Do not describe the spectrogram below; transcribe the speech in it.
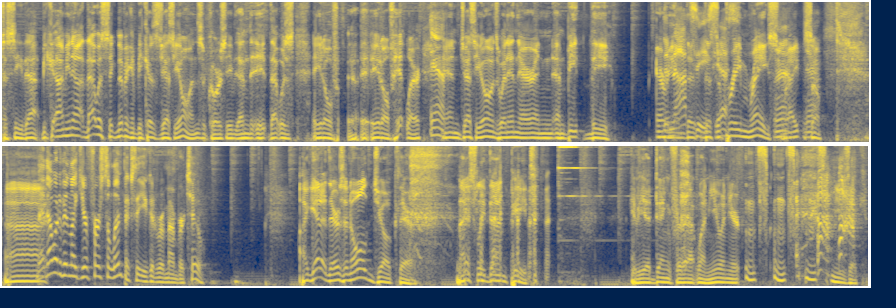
to see that because I mean uh, that was significant because Jesse Owens, of course, he, and it, that was Adolf uh, Adolf Hitler, Yeah. and Jesse Owens went in there and and beat the Aryan, the, Nazis, the yes. supreme race, Yeah, right? yeah. So, uh, Man, that would have been like your first Olympics that you could remember too. I get it. There's an old joke there. Nicely done, Pete. Give you a ding for that one. You and your oomph, oomph, oomph music.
